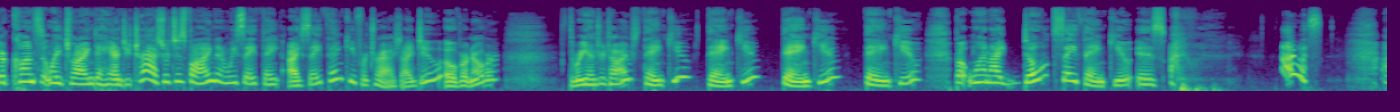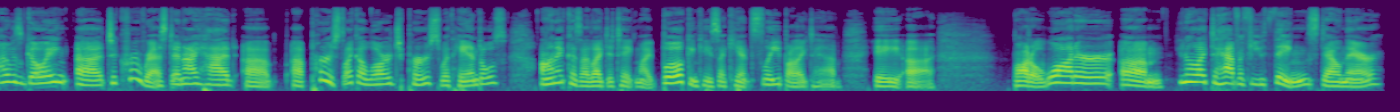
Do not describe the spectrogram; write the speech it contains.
They're constantly trying to hand you trash, which is fine, and we say thank. I say thank you for trash. I do over and over, three hundred times. Thank you, thank you, thank you, thank you. But when I don't say thank you, is I was I was going uh, to crew rest and I had a, a purse, like a large purse with handles on it, because I like to take my book in case I can't sleep. I like to have a uh, bottle of water. Um, you know, I like to have a few things down there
